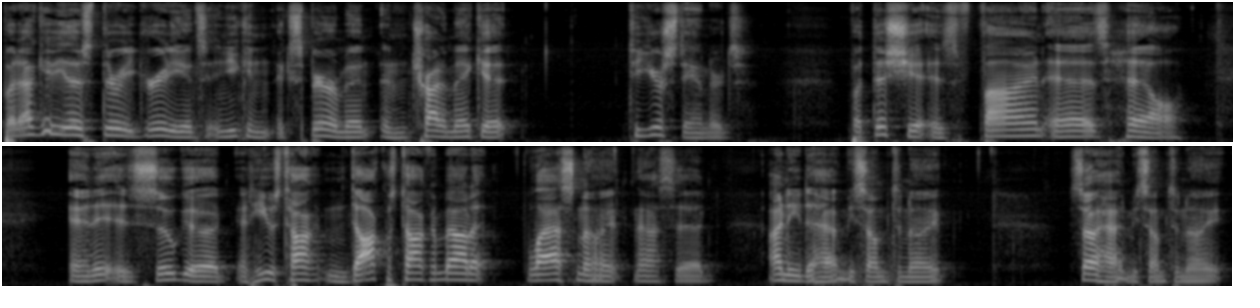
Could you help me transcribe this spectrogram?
But I'll give you those three ingredients and you can experiment and try to make it to your standards. But this shit is fine as hell. And it is so good. And he was talking, Doc was talking about it last night. And I said, I need to have me some tonight. So I had me some tonight.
